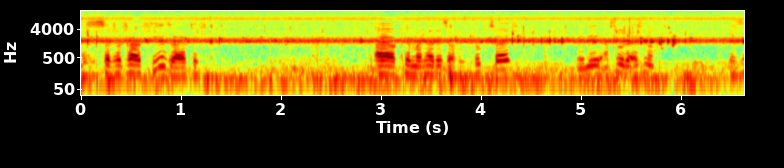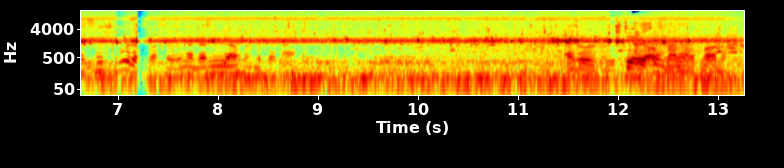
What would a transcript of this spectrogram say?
Das ist ja total vielseitig. Ah ja, okay, man hört jetzt auch im Flugzeug. Nee, nee, achso, da ist noch. Das ist nicht nur das sondern da sind wir auch noch mit dabei. Also die Stereoaufnahme hat man auch noch.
